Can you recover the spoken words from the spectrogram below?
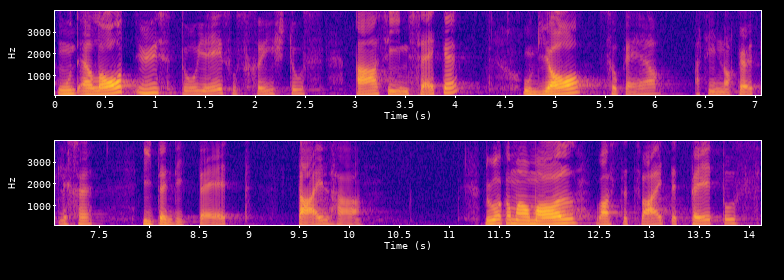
und er lädt uns durch Jesus Christus an seinem Segen und ja, sogar an seiner göttlichen Identität teilhaben. Schauen wir mal, was der zweite Petrus,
